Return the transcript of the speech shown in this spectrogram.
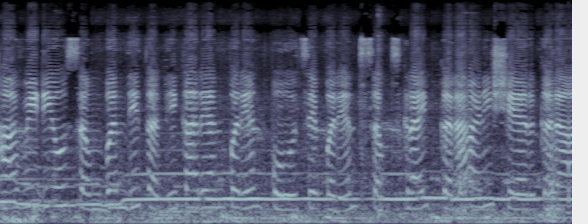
हा व्हिडिओ संबंधित अधिकाऱ्यांपर्यंत पोहोचेपर्यंत सबस्क्राईब करा आणि शेअर करा.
